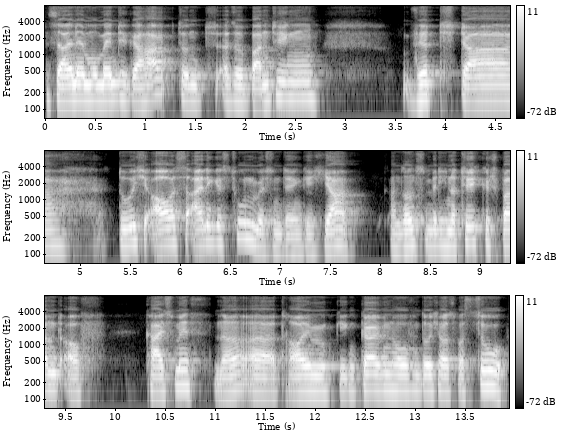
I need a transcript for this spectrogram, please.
seine Momente gehabt und also Bunting wird da durchaus einiges tun müssen, denke ich. Ja, ansonsten bin ich natürlich gespannt auf Kai Smith, ne, äh, traue ihm gegen Kölvenhofen durchaus was zu,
